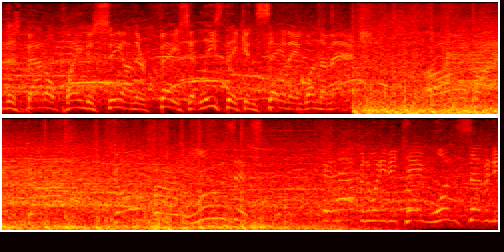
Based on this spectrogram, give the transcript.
of this battle plain to see on their face, at least they can say they won the match. Oh my God! Goldberg loses. It happened when he became 170.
